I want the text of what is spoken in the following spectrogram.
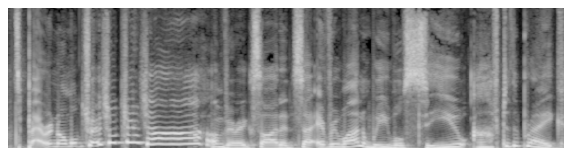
It's Paranormal Treasure Treasure! I'm very excited. So, everyone, we will see you after the break.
